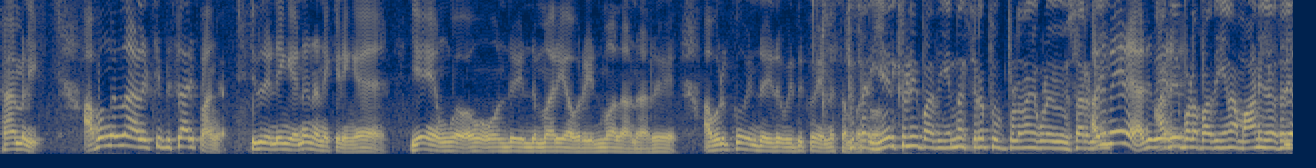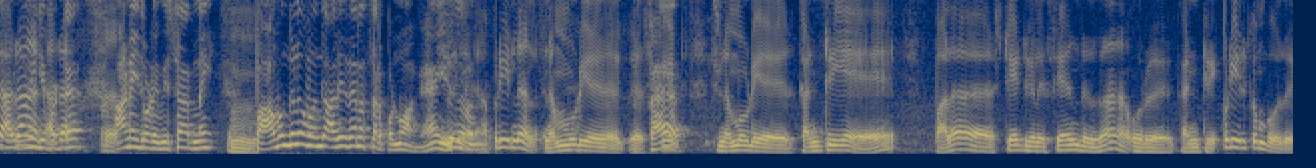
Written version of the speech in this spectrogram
ஃபேமிலி அவங்கெல்லாம் அழைச்சி விசாரிப்பாங்க. இதில் நீங்கள் என்ன நினைக்கிறீங்க? ஏன் உங்கள் வந்து இந்த மாதிரி அவர் இன்வால்வ் ஆனார்? அவருக்கும் இந்த இது இதுக்கும் என்ன சார் சம்பந்தம்? ஏற்கனவே பார்த்தீங்கன்னா சிறப்பு புலனாய்வு குழு அது விசாரணை அது வேற. அதே போல பாத்தீங்கன்னா மாநில அதான், நியமிக்கப்பட்ட ஆணையத்தோட விசாரணை. இப்போ அவங்களும் வந்து அதே தானே சார் பண்ணுவாங்க. இதுல அப்படி இல்லை நம்முடைய நம்முடைய கண்ட்ரியே பல ஸ்டேட்டுகளை சேர்ந்தது தான் ஒரு கண்ட்ரி இப்படி இருக்கும்போது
